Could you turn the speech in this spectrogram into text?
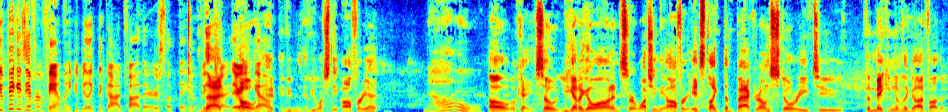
You could pick a different family. It could be like the Godfather or something of That There oh, you go. Have, have you been, have you watched The Offer yet? no, Oh, okay. So you got to go on and start watching The Offer. It's like the background story to the making of The Godfather.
